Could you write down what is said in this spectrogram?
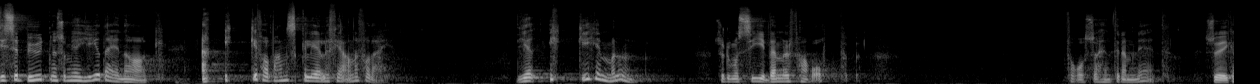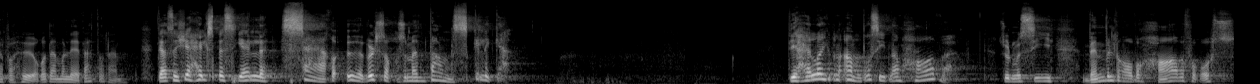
Disse budene som jeg gir deg i dag, er ikke for vanskelige eller fjerne for deg. De er ikke i himmelen, så du må si 'Hvem vil fare opp?' for oss å hente dem ned så jeg kan få høre dem og leve etter dem. Det er altså ikke helt spesielle, sære øvelser som er vanskelige. De er heller ikke på den andre siden av havet. Så du må si hvem vil dra over havet for oss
